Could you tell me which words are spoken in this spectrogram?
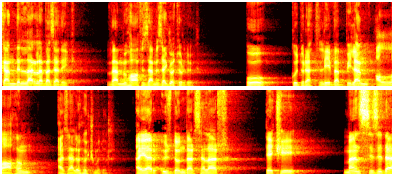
qəndillərlə bəzədik və mühafizəmizə götürdük. Bu, qüdrətli və bilən Allahın əzəli hökmüdür. Əgər üz döndərsələr, de ki, mən sizi də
